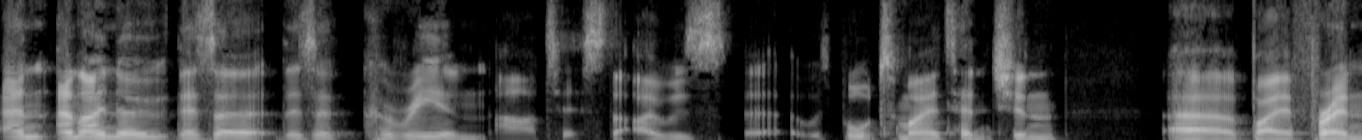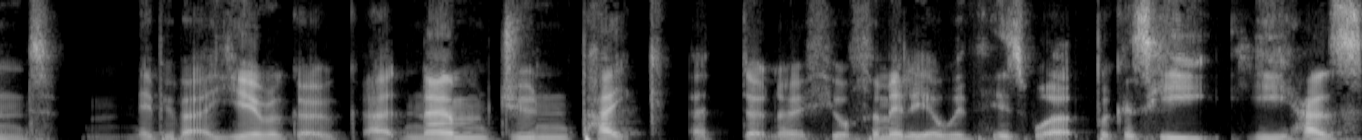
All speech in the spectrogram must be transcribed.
and and I know there's a there's a Korean artist that I was uh, was brought to my attention uh, by a friend maybe about a year ago, uh, Nam June Paik. I don't know if you're familiar with his work because he he has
